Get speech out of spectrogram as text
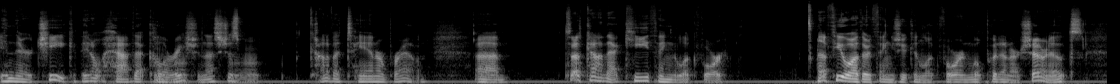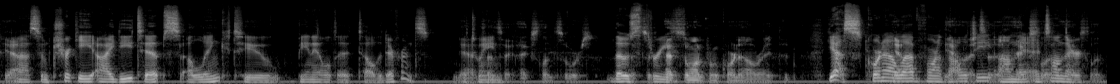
in their cheek, they don't have that coloration. That's just kind of a tan or brown. Um, so that's kind of that key thing to look for. A few other things you can look for, and we'll put in our show notes. Yeah. Uh, some tricky ID tips, a link to being able to tell the difference Yeah, between that's an excellent source. those That's the- three. that's the one from Cornell, right? That- Yes, Cornell Yeah. Lab of Yeah, Ornithology a on the it's on their excellent.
